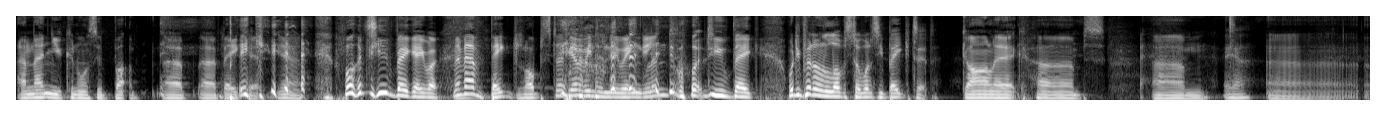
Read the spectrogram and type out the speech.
and then you can also bu- uh, uh, bake it. Bake it. Yeah. What do you bake? Ava? Never had baked lobster. Have you ever been to New England? what do you bake? What do you put on a lobster once you baked it? Garlic, herbs. Um, Yeah. uh,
